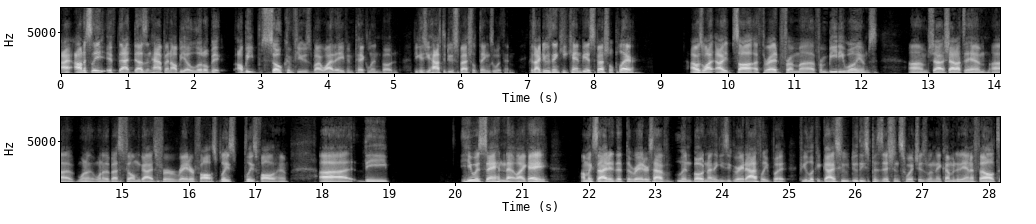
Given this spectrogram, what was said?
I honestly, if that doesn't happen, I'll be a little bit, I'll be so confused by why they even pick Lynn Bowden because you have to do special things with him. Because I do think he can be a special player. I was I saw a thread from uh, from BD Williams. Um, shout shout out to him. Uh, one of the, one of the best film guys for Raider Falls. Please please follow him. Uh, the he was saying that like, hey, I'm excited that the Raiders have Lynn Bowden. I think he's a great athlete. But if you look at guys who do these position switches when they come into the NFL, it's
